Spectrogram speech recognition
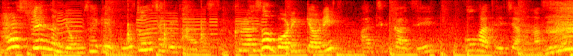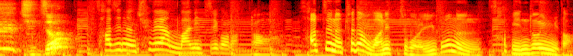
할 수 있는 염색의 모든 색을 다 해봤어요. 그래서 머릿결이 아직까지 꾸가 되지 않았어요 진짜? 사진은 최대한 많이 찍어라. 아 사진은 최대한 많이 찍어라 이거는 삽 인정입니다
